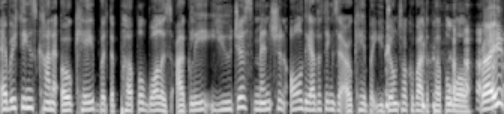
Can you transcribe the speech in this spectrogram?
everything's kind of okay, but the purple wall is ugly, you just mention all the other things that are okay, but you don't talk about the purple wall, right?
